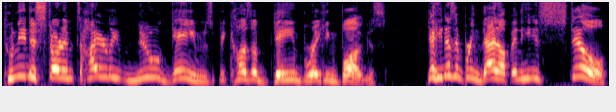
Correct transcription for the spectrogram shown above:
to need to start entirely new games because of game breaking bugs. Yeah, he doesn't bring that up, and he's still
